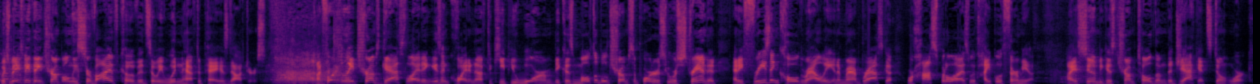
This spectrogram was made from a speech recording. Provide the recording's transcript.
Which makes me think Trump only survived COVID so he wouldn't have to pay his doctors. Unfortunately, Trump's gaslighting isn't quite enough to keep you warm because multiple Trump supporters who were stranded at a freezing cold rally in Nebraska were hospitalized with hypothermia. I assume because Trump told them the jackets don't work.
